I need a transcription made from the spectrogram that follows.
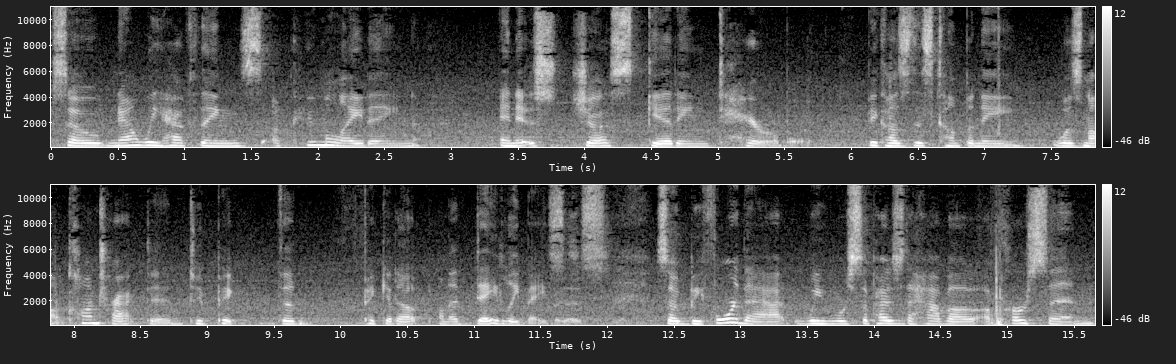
So now we have things accumulating and it's just getting terrible because this company was not contracted to pick the pick it up on a daily basis. So before that, we were supposed to have a, a person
